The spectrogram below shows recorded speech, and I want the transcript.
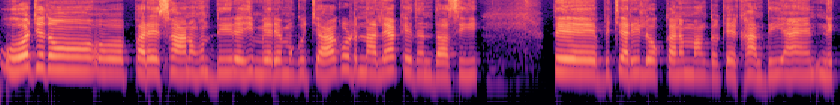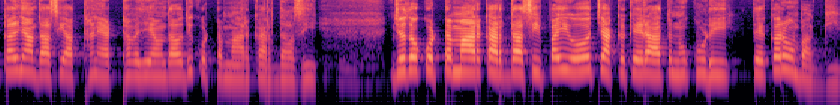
ਉਹ ਜਦੋਂ ਪਰੇਸ਼ਾਨ ਹੁੰਦੀ ਰਹੀ, ਮੇਰੇ ਵਾਂਗੂ ਚਾਹ ਗੁੜ ਨਾ ਲਿਆ ਕੇ ਦਿੰਦਾ ਸੀ ਤੇ ਵਿਚਾਰੀ ਲੋਕਾਂ ਨੂੰ ਮੰਗ ਕੇ ਖਾਂਦੀ, ਐ ਨਿਕਲ ਜਾਂਦਾ ਸੀ ਆਥਣੇ 8 ਵਜੇ ਆਉਂਦਾ, ਉਹਦੀ ਕੁੱਟਮਾਰ ਕਰਦਾ ਸੀ। ਜਦੋਂ ਕੁੱਟਮਾਰ ਕਰਦਾ ਸੀ ਭਾਈ ਉਹ ਚੱਕ ਕੇ ਰਾਤ ਨੂੰ ਕੁੜੀ ਤੇ ਘਰੋਂ ਬਾਗੀ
